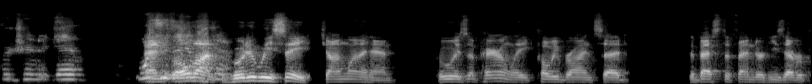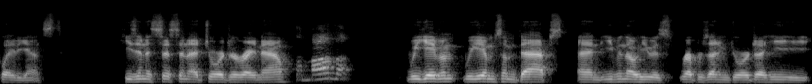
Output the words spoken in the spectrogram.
Virginia game. What'd and hold on, Virginia? who did we see? John Linehan, who is apparently Kobe Bryant said the best defender he's ever played against. He's an assistant at Georgia right now. The mama. We gave him we gave him some daps, and even though he was representing Georgia, he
